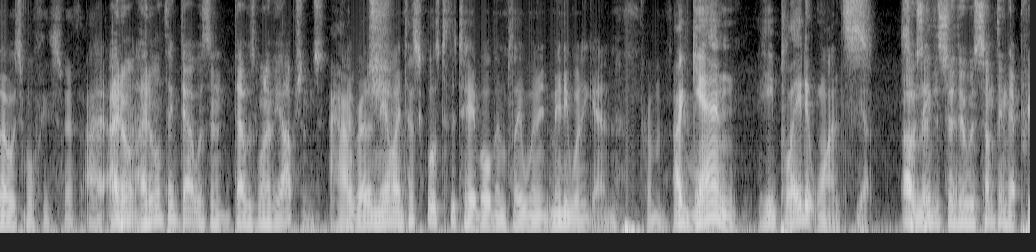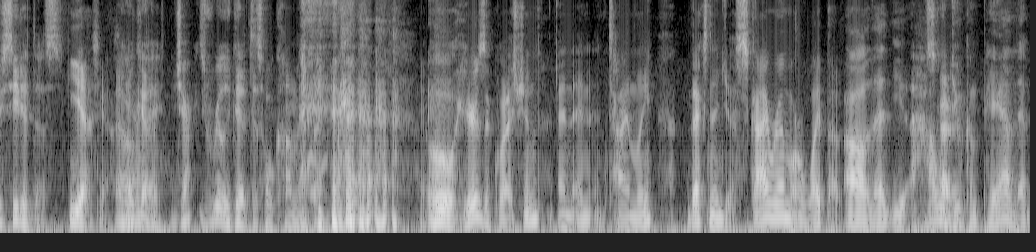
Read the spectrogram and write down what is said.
that was Wolfie Smith. I, I don't. I don't think that was an, that was one of the options. I'd rather nail my testicles to the table than play Mini Wood again. From, from Again, he played it once. Yeah. Oh, So so, th- so there was something that preceded this. Yes, yeah. Oh, okay, Jerry's really good at this whole comment thing. Oh, here's a question, and and timely. Vex Ninja, Skyrim or Wipeout? Oh, that you, how would you compare the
